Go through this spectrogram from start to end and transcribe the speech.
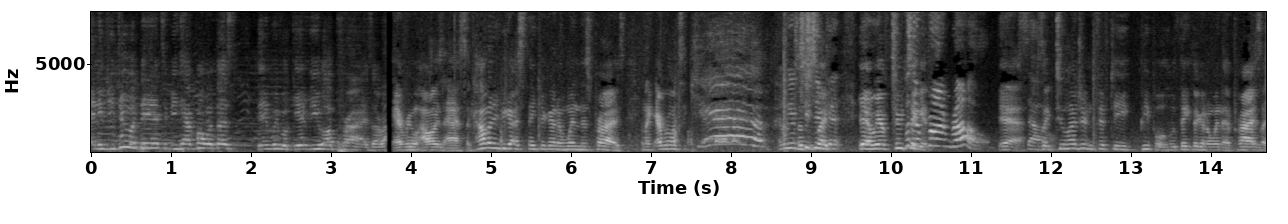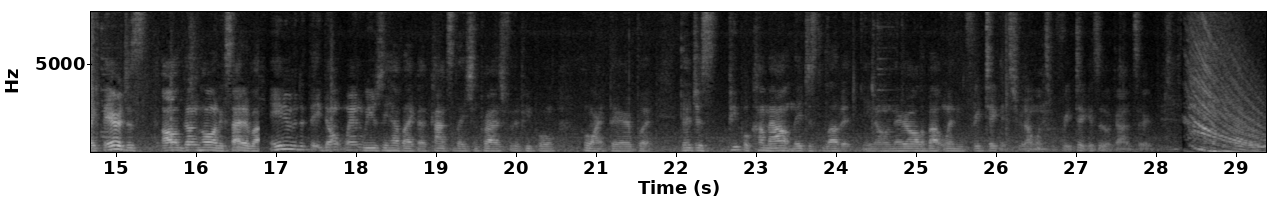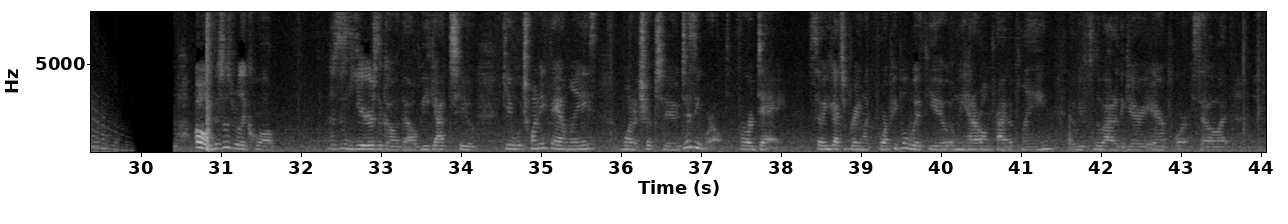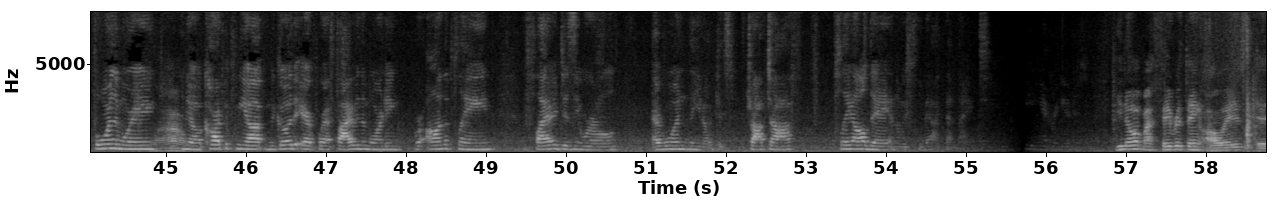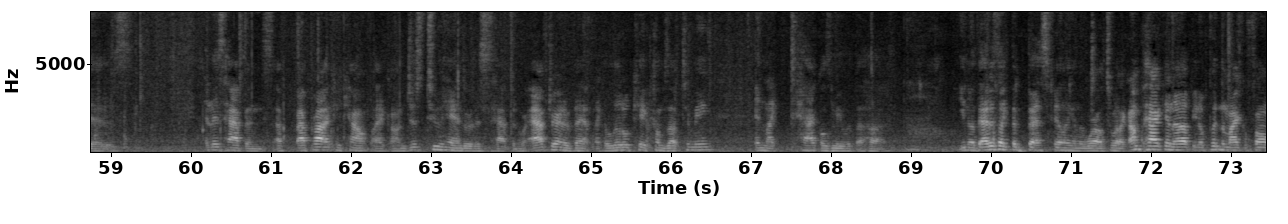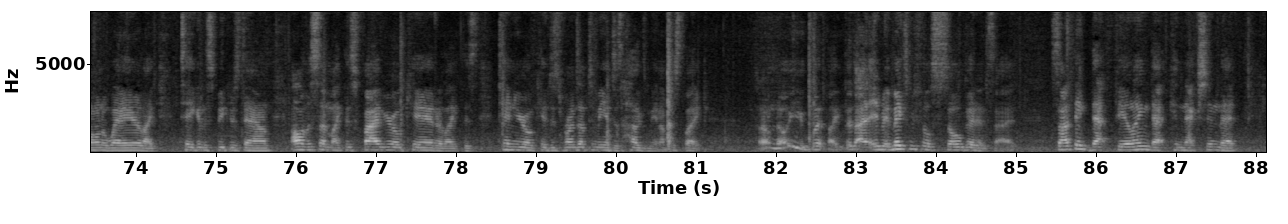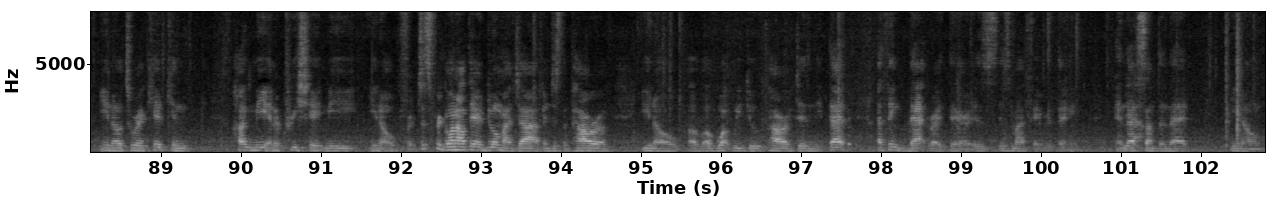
And if you do a dance, if you have fun with us, then we will give you a prize. All right. Everyone always asks, like, how many of you guys think you're gonna win this prize? And like everyone's like, yeah. And we have So two it's like- tickets. yeah, we have two But the tickets. front row. Yeah, So- it's like 250 people who think they're gonna win that prize. Like they're just all gung ho and excited about. It. And even if they don't win, we usually have like a consolation prize for the people who aren't there. But they're just people come out and they just love it, you know. And they're all about winning free tickets. Shoot, I want some free tickets to a concert. Oh, this was really cool. This is years ago, though. We got to give 20 families won a trip to Disney World for a day. So you got to bring like four people with you, and we had our own private plane that we flew out of the Gary Airport. So at four in the morning, Wow. you know, a car picked me up, and we go to the airport at five in the morning. We're on the plane, we fly to Disney World. Everyone, you know, gets dropped off, play all day, and then we flew back that night. being at Radio Disney? You know what? My favorite thing always is, and this happens. I, I probably can count like on just two hands where this has happened. Where after an event, like a little kid comes up to me, and like tackles me with a hug. You know that is like the best feeling in the world. To where like I'm packing up, you know, putting the microphone away or like taking the speakers down. All of a sudden, like this five-year-old kid or like this ten-year-old kid just runs up to me and just hugs me, and I'm just like, I don't know you, but like that, it, it makes me feel so good inside. So I think that feeling, that connection, that you know, to where a kid can hug me and appreciate me, you know, for just for going out there and doing my job and just the power of, you know, of, of what we do, power of Disney. That I think that right there is is my favorite thing, and that's Yeah. something that, you know.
